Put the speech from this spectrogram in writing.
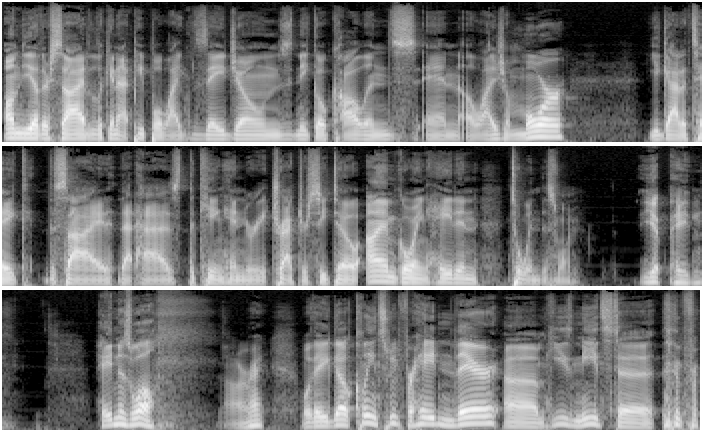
on the other side, looking at people like Zay Jones, Nico Collins, and Elijah Moore, you got to take the side that has the King Henry, Tractor Cito. I am going Hayden to win this one. Yep, Hayden. Hayden as well. All right. Well, there you go. Clean sweep for Hayden there. Um, he needs to for,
